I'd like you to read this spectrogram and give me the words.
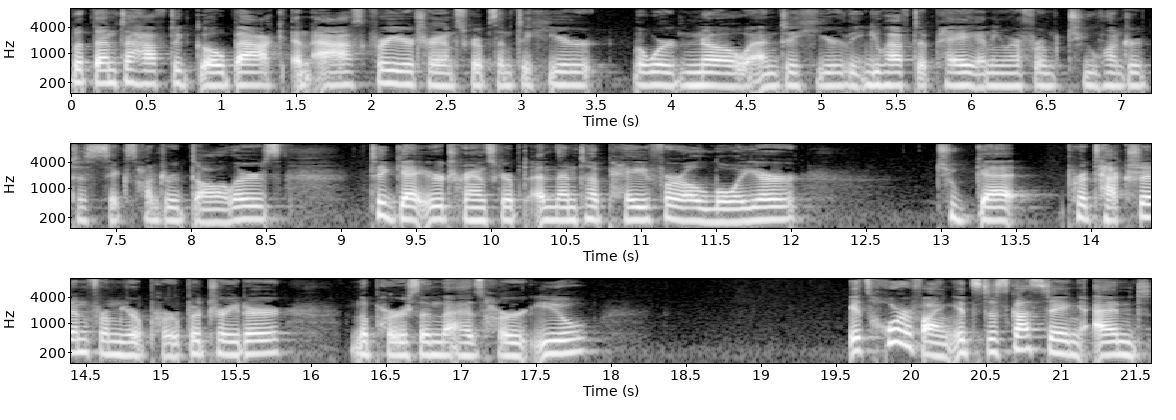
But then to have to go back and ask for your transcripts and to hear the word no and to hear that you have to pay anywhere from 200 to $600 to get your transcript and then to pay for a lawyer to get protection from your perpetrator, the person that has hurt you. It's horrifying. It's disgusting and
